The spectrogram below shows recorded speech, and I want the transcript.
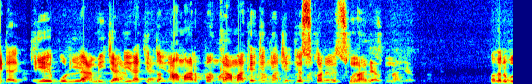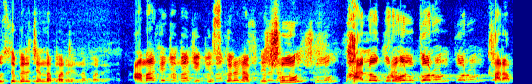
এটা কে বললে আমি জানি না, কিন্তু আমার পক্ষে আমাকে যদি জিজ্ঞেস করেন, শোনা যাবে। কথাটা বুঝতে পেরেছেন না পারেন? আমাকে যদি জিজ্ঞেস করেন, আপনি শুনুন, ভালো গ্রহণ করুন, খারাপ।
